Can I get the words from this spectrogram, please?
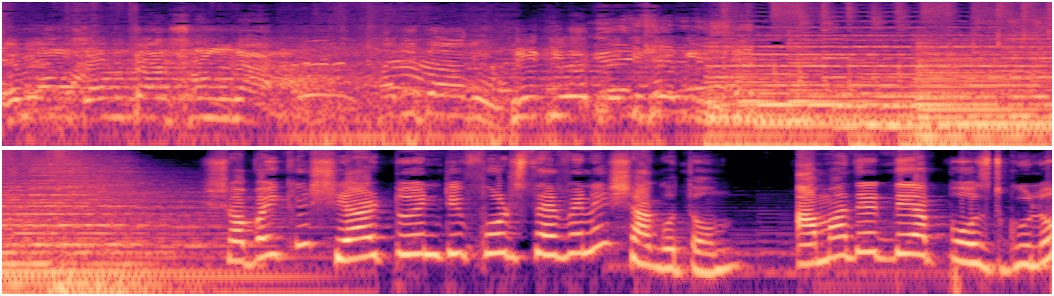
এবং জনতার সংগ্রাম সবাইকে শেয়ার টোয়েন্টি ফোর সেভেনে স্বাগতম। আমাদের দেয়া পোস্টগুলো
